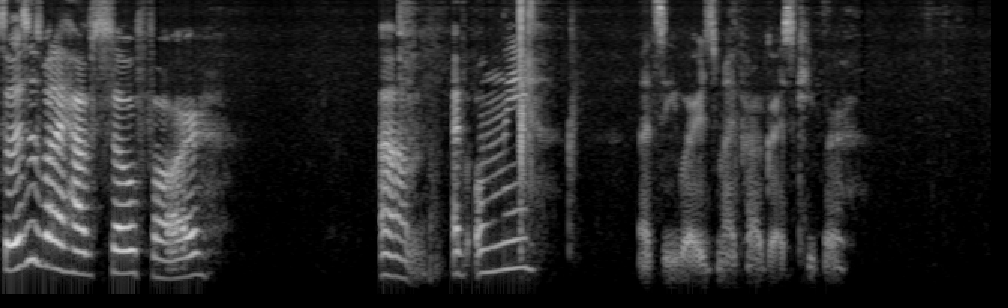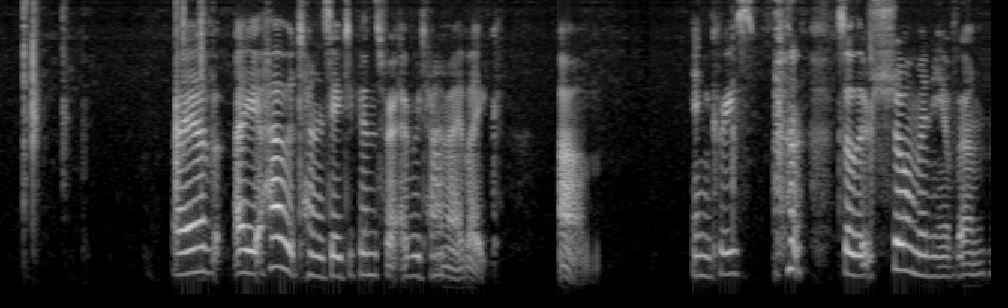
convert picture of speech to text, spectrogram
so this is what I have so far. Um, I've only, let's see, where is my progress keeper? I have, I have a ton of safety pins for every time I, like, um, increase. so there's so many of them.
